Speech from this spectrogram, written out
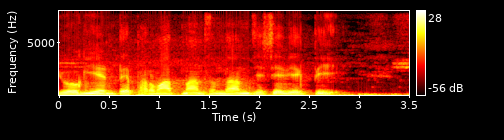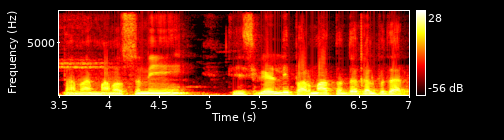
యోగి అంటే పరమాత్మ అనుసంధానం చేసే వ్యక్తి. తన మనస్సుని తీసుకెళ్ళి పరమాత్మతో కలుపుతారు.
